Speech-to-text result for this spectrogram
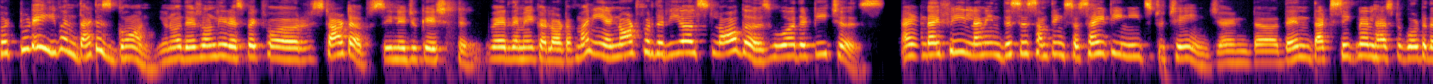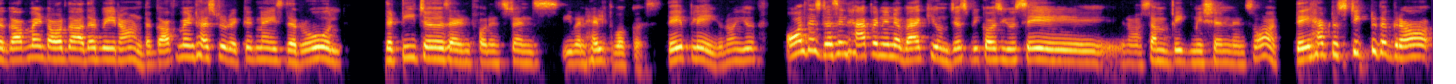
But today even that is gone. You know there's only respect for startups in education where they make a lot of money and not for the real sloggers who are the teachers and i feel i mean this is something society needs to change. And uh, then that signal has to go to the government or the other way around. The government has to recognize the role the teachers and for instance even health workers they play you know you all this doesn't happen in a vacuum just because you say you know some big mission and so on. They have to stick to the ground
